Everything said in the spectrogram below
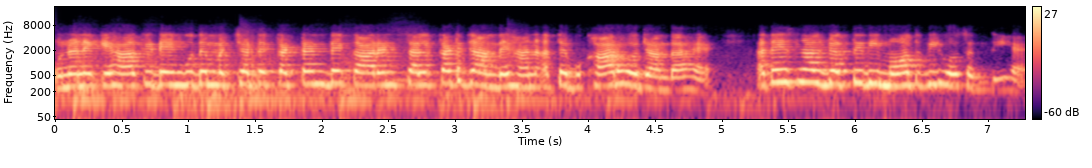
ਉਹਨਾਂ ਨੇ ਕਿਹਾ ਕਿ ਡੇਂਗੂ ਦੇ ਮੱਛਰ ਦੇ ਕੱਟਣ ਦੇ ਕਾਰਨ ਸੈੱਲ ਕੱਟ ਜਾਂਦੇ ਹਨ ਅਤੇ ਬੁਖਾਰ ਹੋ ਜਾਂਦਾ ਹੈ ਅਤੇ ਇਸ ਨਾਲ ਵਿਅਕਤੀ ਦੀ ਮੌਤ ਵੀ ਹੋ ਸਕਦੀ ਹੈ।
